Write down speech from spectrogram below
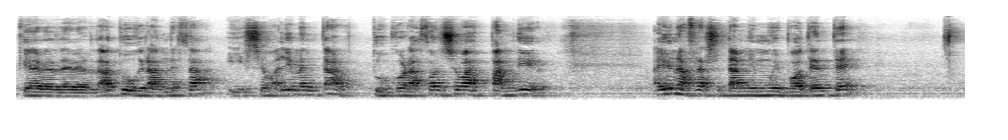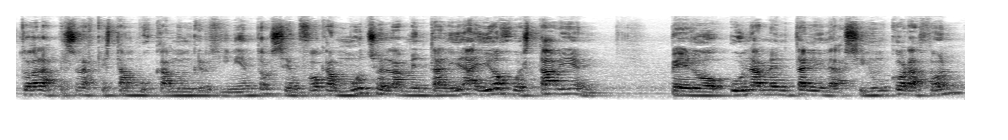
que de verdad tu grandeza y se va a alimentar, tu corazón se va a expandir. Hay una frase también muy potente, todas las personas que están buscando un crecimiento se enfocan mucho en la mentalidad y ojo, está bien, pero una mentalidad sin un corazón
